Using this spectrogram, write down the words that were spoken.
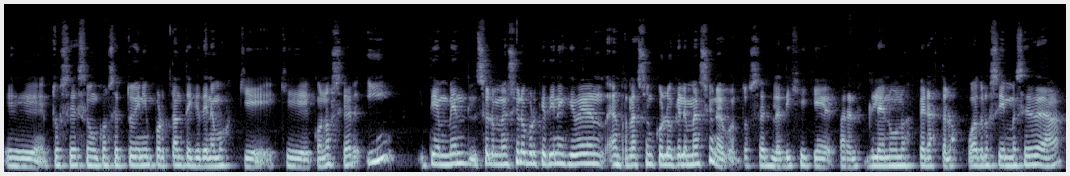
Eh, entonces es un concepto bien importante que tenemos que, que conocer y también se lo menciono porque tiene que ver en, relación con lo que le mencioné. Pues. Entonces le dije que para el GLEN 1 espera hasta los 4 o 6 meses de edad.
